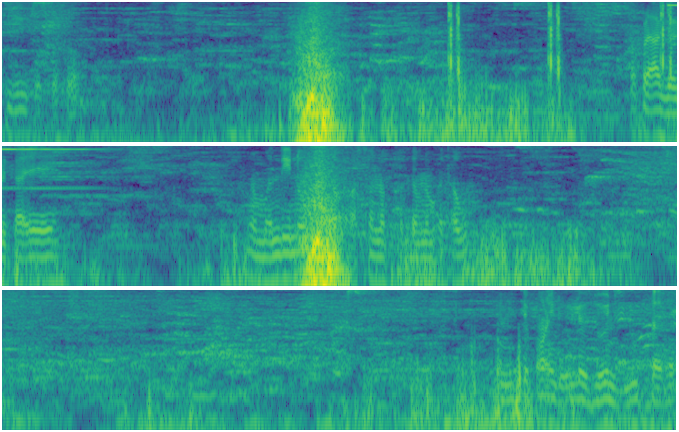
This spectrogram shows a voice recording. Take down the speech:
જોઈ શકો છો. આપણે આગળ જાય મંદિરનો પાછળનો ભાગ તમને બતાવું. નીચે પાણી ઢોલે જોઈને લૂંટાય છે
